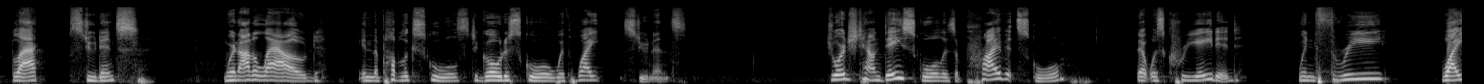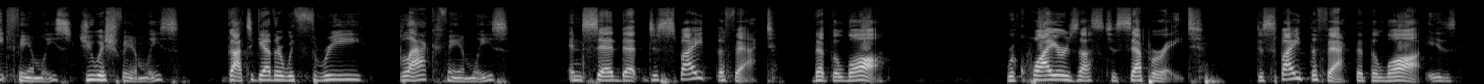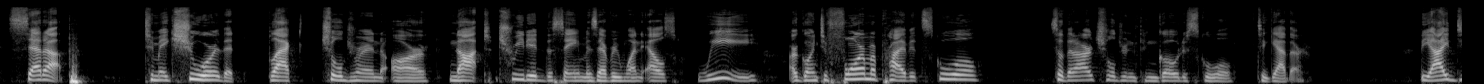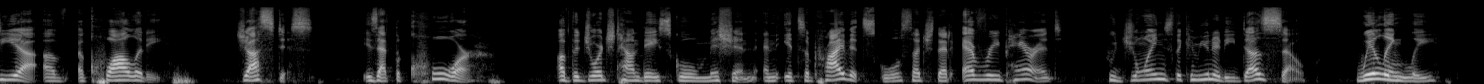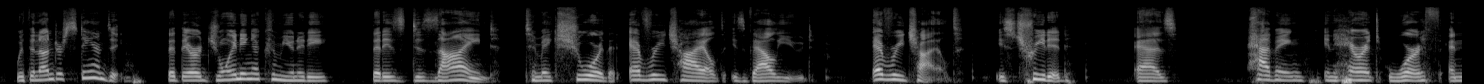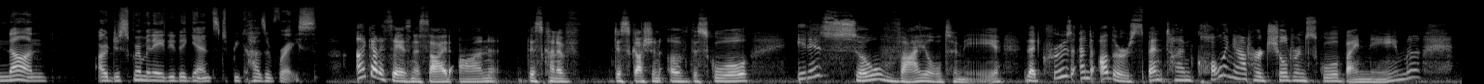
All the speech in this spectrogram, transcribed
Black students were not allowed in the public schools to go to school with white students. Georgetown Day School is a private school that was created when three white families, Jewish families, got together with three black families and said that despite the fact that the law requires us to separate, despite the fact that the law is set up to make sure that black children are not treated the same as everyone else, we are going to form a private school so that our children can go to school together. The idea of equality, justice, is at the core of the Georgetown Day School mission, and it's a private school such that every parent who joins the community does so willingly with an understanding that they are joining a community that is designed to make sure that every child is valued, every child is treated as having inherent worth, and none are discriminated against because of race. I got to say, as an aside on this kind of discussion of the school, it is so vile to me that Cruz and others spent time calling out her children's school by name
